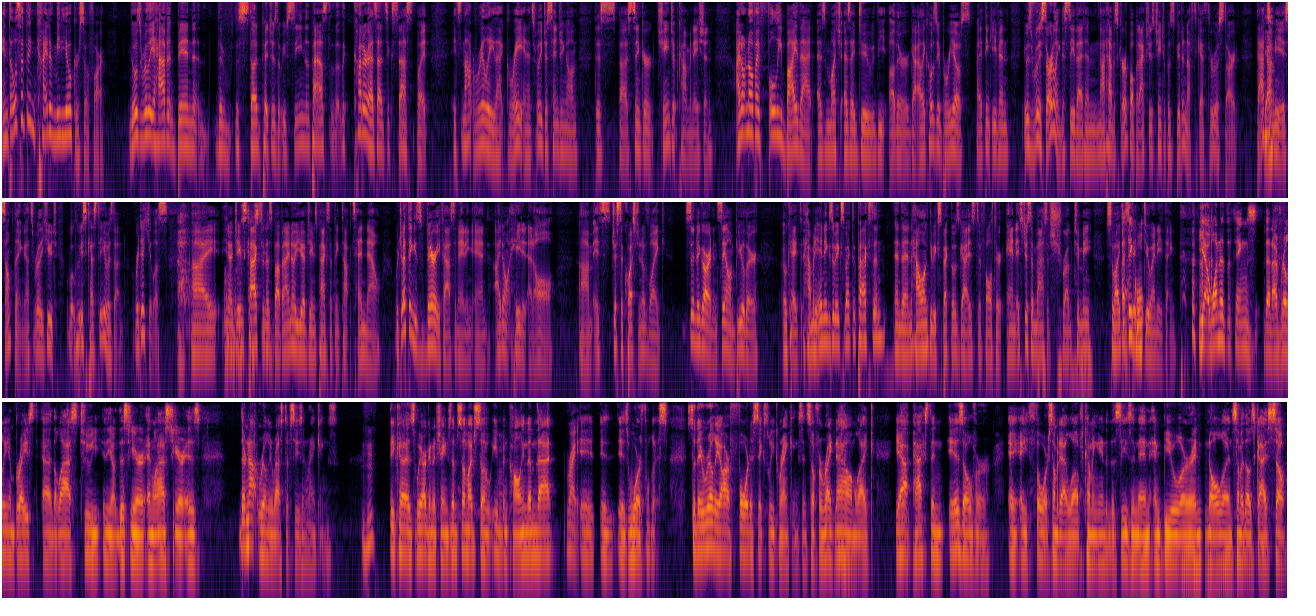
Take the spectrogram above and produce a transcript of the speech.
And those have been kind of mediocre so far. Those really haven't been the the stud pitches that we've seen in the past. The, the cutter has had success, but it's not really that great, and it's really just hinging on this uh, sinker changeup combination. I don't know if I fully buy that as much as I do the other guy, like Jose Berrios, I think even it was really startling to see that him not have his curveball, but actually his changeup was good enough to get through a start. That yeah. to me is something that's really huge. What Luis Castillo has done, ridiculous. I, uh, you know, oh, James Luis Paxton is above, and I know you have James Paxton, I think top ten now, which I think is very fascinating, and I don't hate it at all. Um, it's just a question of like Syndergaard and Salem Buehler okay, how many innings do we expect of Paxton? And then how long do we expect those guys to falter? And it's just a massive shrug to me. So I just I think, didn't do anything. yeah, one of the things that I've really embraced uh, the last two, you know, this year and last year is they're not really rest of season rankings mm-hmm. because we are going to change them so much. So even calling them that right it, it is worthless. So they really are four to six week rankings. And so for right now, I'm like, yeah, Paxton is over a, a, Thor, somebody I loved coming into the season, and and Buehler and Nola and some of those guys. So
